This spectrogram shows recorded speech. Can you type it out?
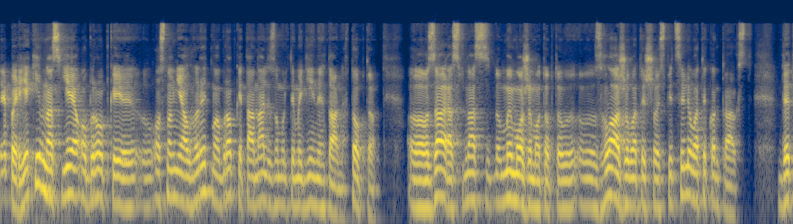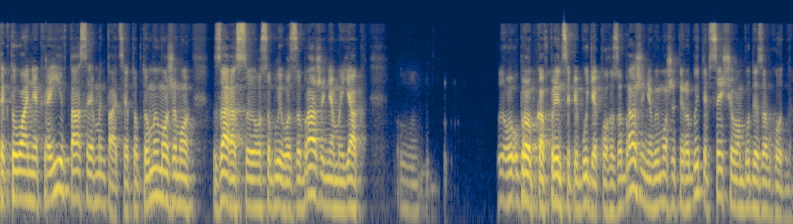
Тепер, які в нас є обробки, основні алгоритми обробки та аналізу мультимедійних даних? Тобто, зараз в нас ну, ми можемо тобто, зглажувати щось, підсилювати контраст, детектування країв та сегментація. Тобто, ми можемо зараз, особливо з зображеннями, як обробка, в принципі, будь-якого зображення, ви можете робити все, що вам буде завгодно.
